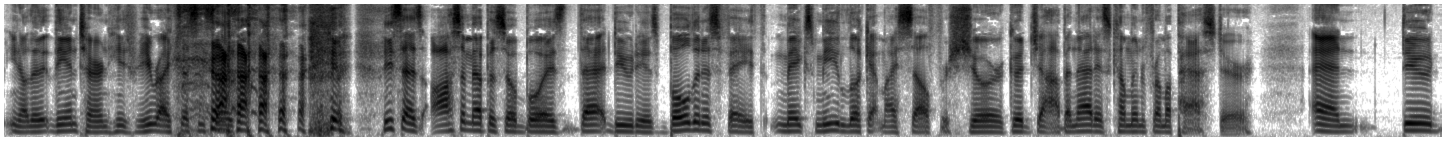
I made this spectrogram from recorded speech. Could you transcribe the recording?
you know, the the intern, he he writes us and says, he says, awesome episode, boys. That dude is bold in his faith, makes me look at myself for sure. Good job, and that is coming from a pastor. And dude,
